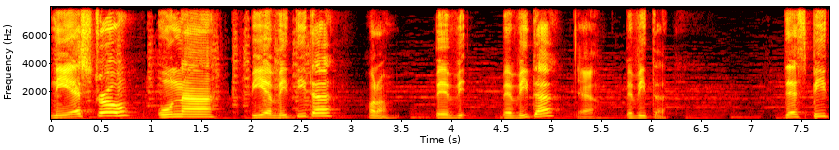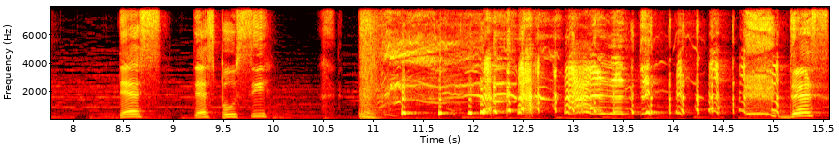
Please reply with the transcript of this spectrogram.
Niestro una bebida. Hold on. Bevi, bebida. yeah. Bebida. Despi des despusi. des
